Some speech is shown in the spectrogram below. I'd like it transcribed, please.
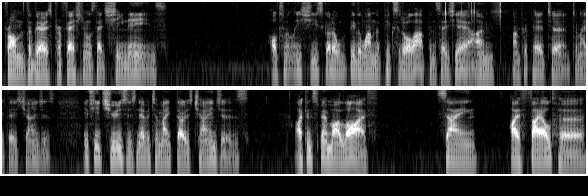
from the various professionals that she needs. Ultimately, she's got to be the one that picks it all up and says, "Yeah, I'm I'm prepared to to make these changes." If she chooses never to make those changes, I can spend my life saying I failed her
